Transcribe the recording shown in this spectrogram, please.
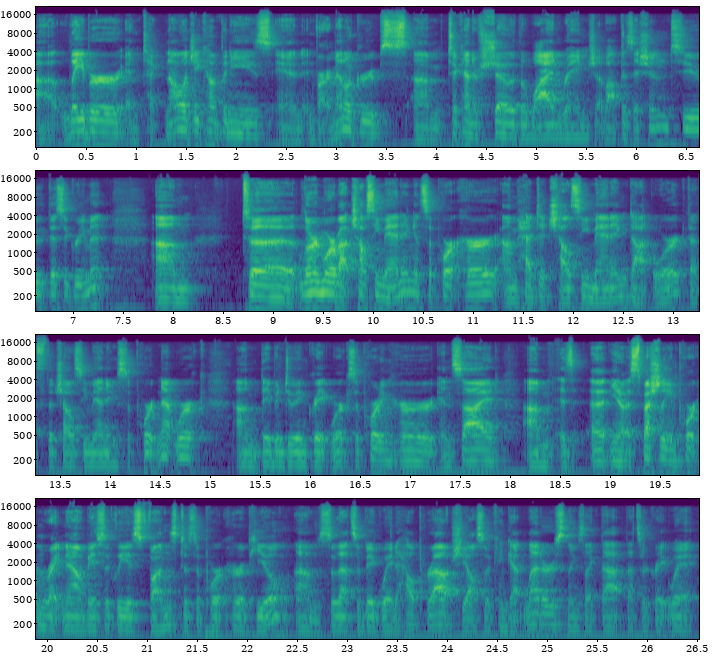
uh, labor and technology companies and environmental groups um, to kind of show the wide range of opposition to this agreement. Um, to learn more about Chelsea Manning and support her, um, head to chelseamanning.org. That's the Chelsea Manning Support Network. Um, they've been doing great work supporting her inside. Um, is uh, you know especially important right now. Basically, is funds to support her appeal. Um, so that's a big way to help her out. She also can get letters, things like that. That's a great way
